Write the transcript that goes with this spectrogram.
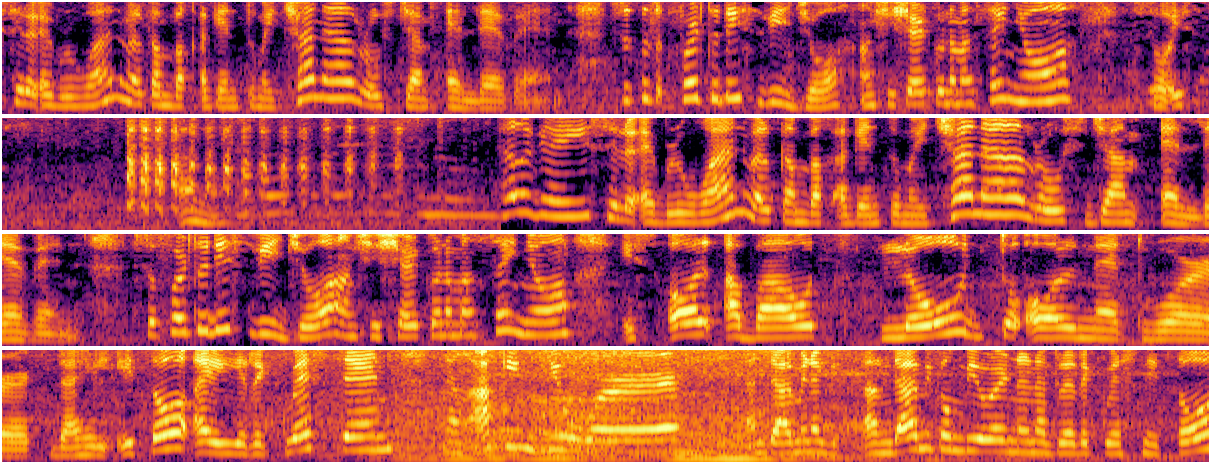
hello everyone! Welcome back again to my channel, Rosejam 11. So to- for today's video, ang share ko naman sa inyo, so is... Ano? Guys! Hello everyone! Welcome back again to my channel, Rosejam 11. So for today's video, ang share ko naman sa inyo is all about load to all network. Dahil ito ay request din ng aking viewer. Ang dami, nag, ang dami kong viewer na nagre-request nito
